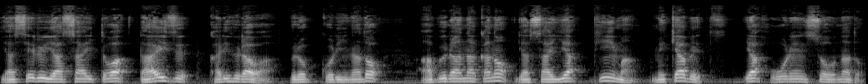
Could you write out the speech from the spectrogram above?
痩せる野菜とは大豆、カリフラワー、ブロッコリーなど油中の野菜やピーマン、芽キャベツやほうれん草など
